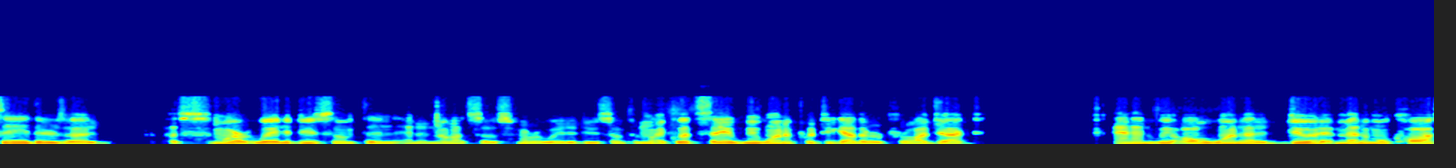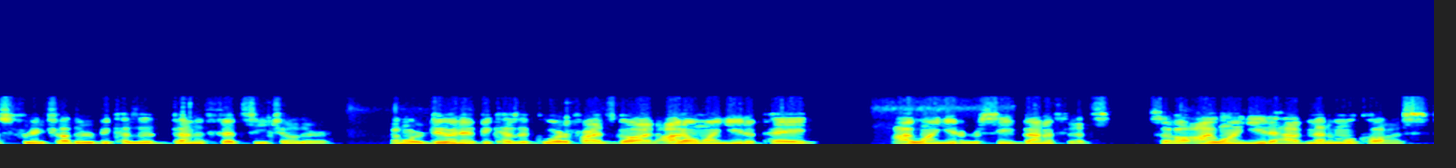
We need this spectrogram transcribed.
say there's a, a smart way to do something and a not so smart way to do something. Like let's say we want to put together a project and we all want to do it at minimal cost for each other because it benefits each other. And we're doing it because it glorifies God. I don't want you to pay. I want you to receive benefits. So I want you to have minimal costs.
